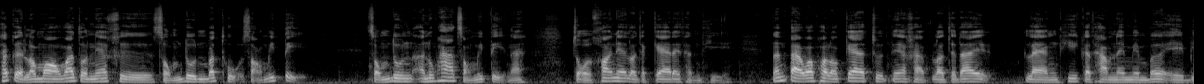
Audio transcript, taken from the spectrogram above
ถ้าเกิดเรามองว่าตัวเนี้ยคือสมดุลวัตถุ 2 มิติ สมดุลอนุภาค 2 มิตินะ โจทย์ข้อนี้เราจะแก้ได้ทันที นั่นแปลว่าพอเราแก้จุดนี้ครับ เราจะได้แรงที่กระทำในเมมเบอร์ AB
